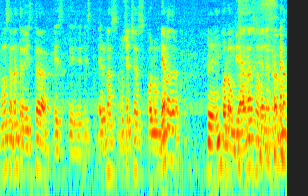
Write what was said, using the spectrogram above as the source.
fuimos a una entrevista, este, este, eran unas muchachas colombianas, ¿verdad? Sí. Colombianas o venezolanas.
